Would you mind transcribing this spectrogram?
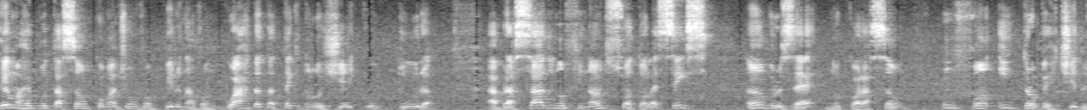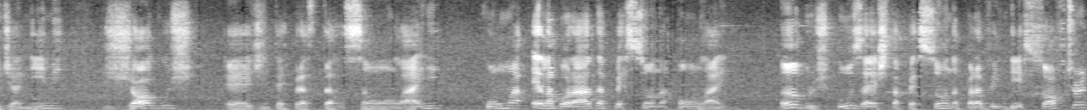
têm uma reputação como a de um vampiro na vanguarda da tecnologia e cultura. Abraçado no final de sua adolescência, Ambrose é, no coração, um fã introvertido de anime, jogos é, de interpretação online com uma elaborada persona online. Ambrose usa esta persona para vender software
